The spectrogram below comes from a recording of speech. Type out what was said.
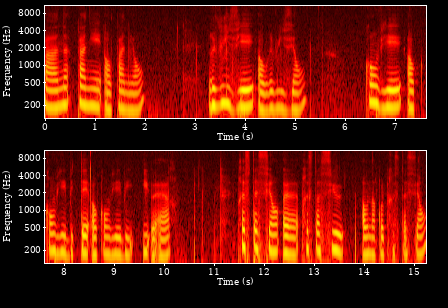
pan panier أو panion révulsier أو révulsion convier أو conviébité أو conviébi IER prestation euh, prestation أو نقول prestation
